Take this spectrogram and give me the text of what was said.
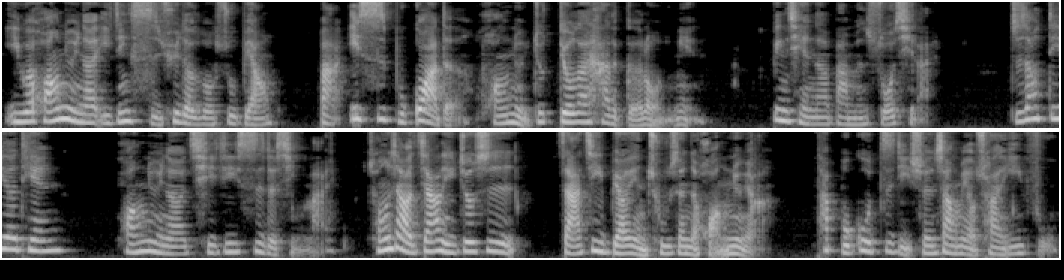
以为皇女呢已经死去的罗树标，把一丝不挂的皇女就丢在他的阁楼里面，并且呢把门锁起来。直到第二天，皇女呢奇迹似的醒来。从小家里就是杂技表演出身的皇女啊，她不顾自己身上没有穿衣服，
